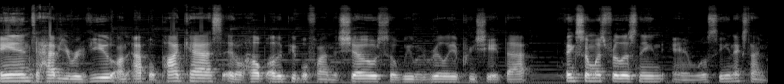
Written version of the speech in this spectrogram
and to have your review on Apple Podcasts. It'll help other people find the show, so we would really appreciate that. Thanks so much for listening, and we'll see you next time.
